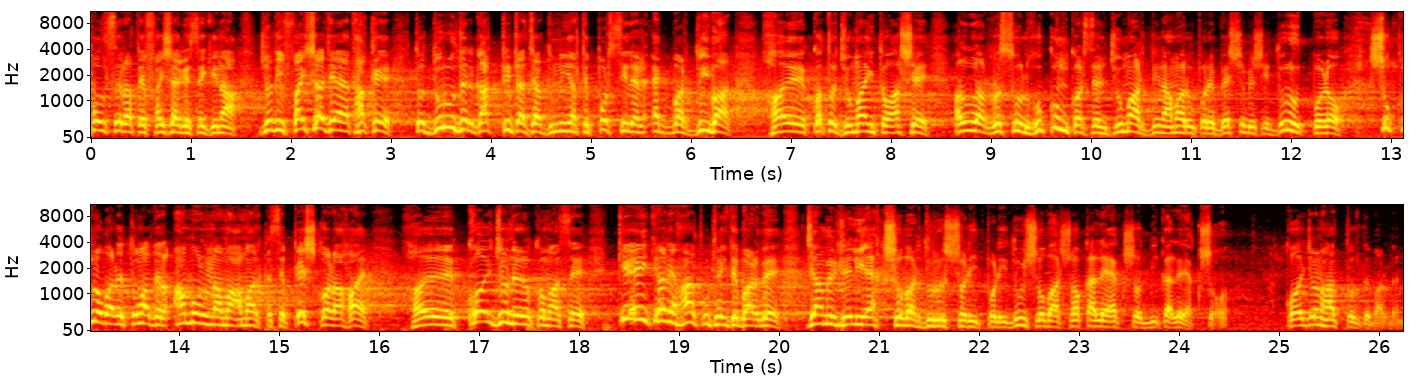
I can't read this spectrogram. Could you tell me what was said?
পলসেরাতে ফাইসা গেছে কিনা? যদি ফাইসা যায় থাকে, তো দুরুদের গাঠটিটা যা দুনিয়াতে পড়ছিলেন একবার, দুইবার। হয় কত জুমাই তো আসে, আল্লাহর রসুল হুকুম করছেন, জুমার দিন আমার উপরে বেশি বেশি দুরুদ পড়ো। শুক্রবারে তোমাদের আমল নামা আমার কাছে পেশ করা হয়। হয়, কয়জন এরকম আছে? কে এইখানে হাত উঠাইতে পারবে যে আমি ডেলি একশো বার দুরুদ শরীফ পড়ি, দুইশো বার, সকালে একশো, বিকালে একশো? কয়জন হাত তুলতে পারবেন?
